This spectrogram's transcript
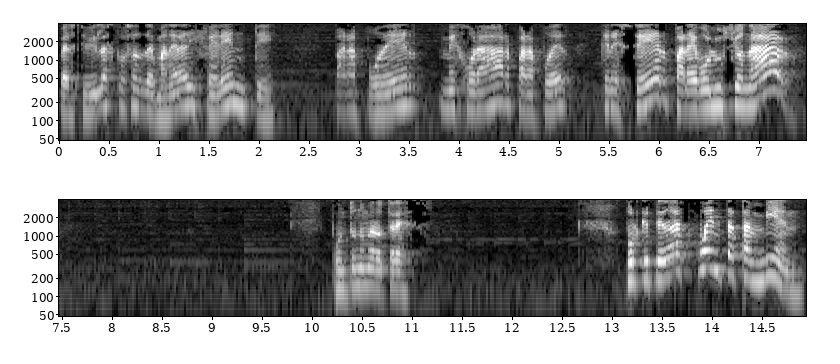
percibir las cosas de manera diferente para poder mejorar, para poder crecer, para evolucionar. Punto número tres. Porque te das cuenta también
